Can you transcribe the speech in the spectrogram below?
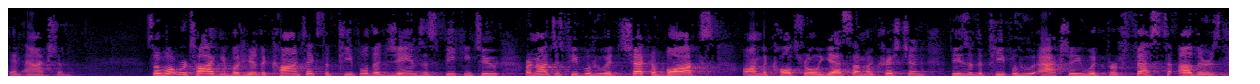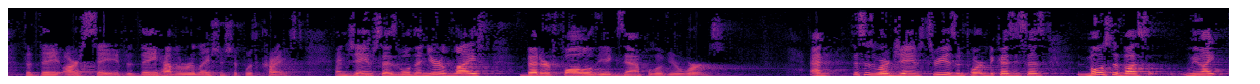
in action. So, what we're talking about here, the context, the people that James is speaking to, are not just people who would check a box on the cultural, yes, I'm a Christian. These are the people who actually would profess to others that they are saved, that they have a relationship with Christ. And James says, well, then your life better follow the example of your words. And this is where James 3 is important because he says most of us, we might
